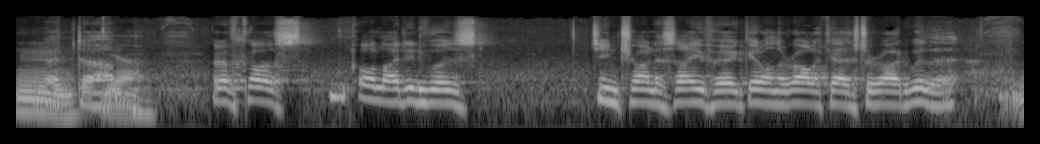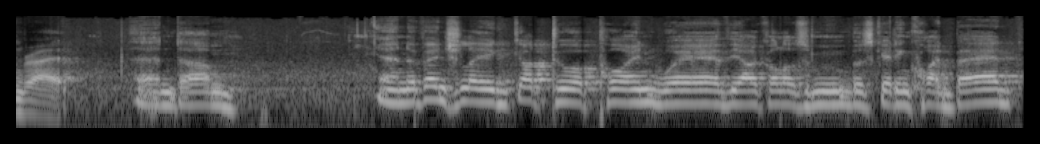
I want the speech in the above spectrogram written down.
Mm, But, um, yeah. But of course, all I did was, in trying to save her, get on the roller coaster ride with her. Right. and um, and eventually it got to a point where the alcoholism was getting quite bad.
